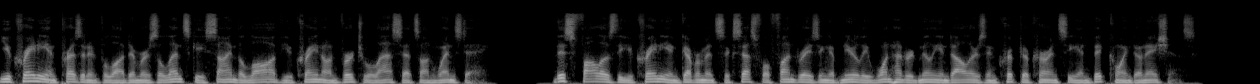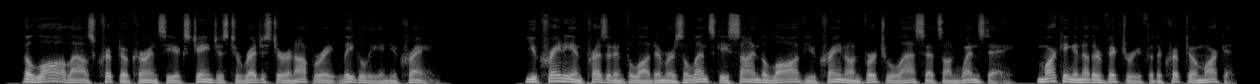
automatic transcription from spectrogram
Ukrainian President Volodymyr Zelensky signed the law of Ukraine on virtual assets on Wednesday. This follows the Ukrainian government's successful fundraising of nearly $100 million in cryptocurrency and Bitcoin donations. The law allows cryptocurrency exchanges to register and operate legally in Ukraine. Ukrainian President Volodymyr Zelensky signed the law of Ukraine on virtual assets on Wednesday, marking another victory for the crypto market,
